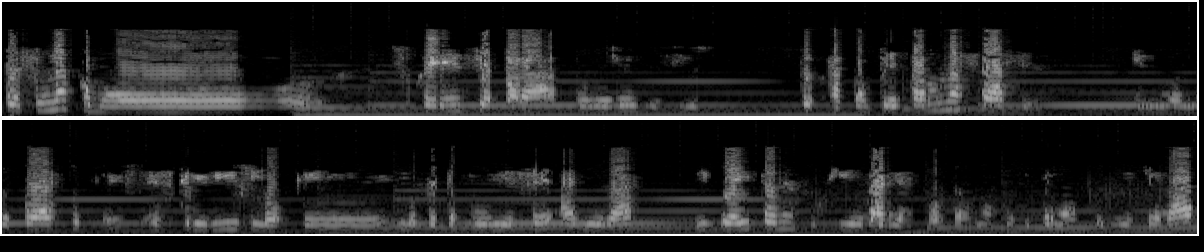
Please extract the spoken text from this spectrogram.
pues una como sugerencia para poderles decir, pues, a completar unas frases en donde puedas pues, escribir lo que lo que te pudiese ayudar y de ahí pueden surgir varias cosas, no sé si te las pudiese dar,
